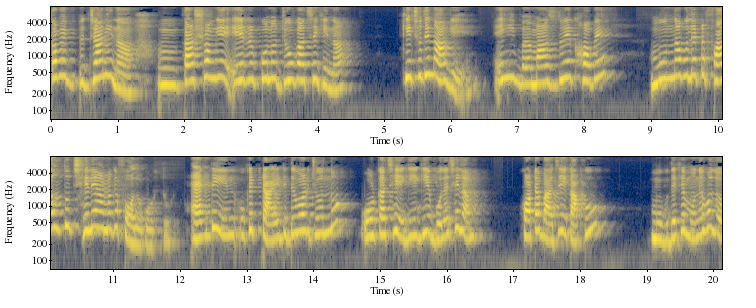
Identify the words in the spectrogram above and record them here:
তবে জানি না তার সঙ্গে এর কোনো যোগ আছে কি না। কিছুদিন আগে, এই মাস দুয়েক হবে, মুন্না বলে একটা ফালতু ছেলে আমাকে ফলো করতো। একদিন ওকে টাইট দেওয়ার জন্য ওর কাছে এগিয়ে গিয়ে বলেছিলাম, কটা বাজে কাকু? মুখ দেখে মনে হলো,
